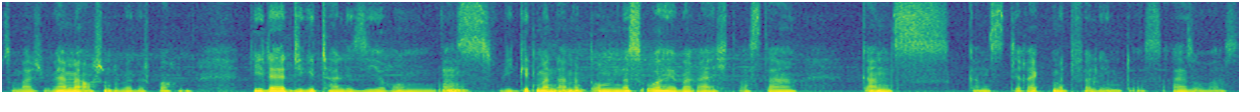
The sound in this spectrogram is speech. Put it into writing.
zum Beispiel, wir haben ja auch schon drüber gesprochen, die der Digitalisierung. Was, Wie geht man damit um? Das Urheberrecht, was da ganz, ganz direkt mit verlinkt ist. Also was.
